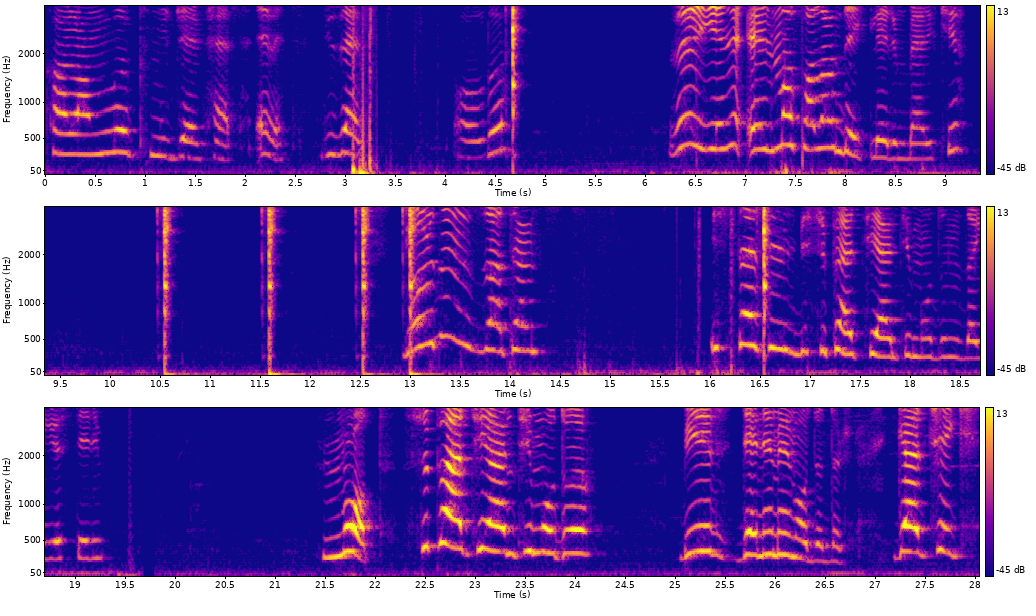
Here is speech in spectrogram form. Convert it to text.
Karanlık mücevher. Evet. Güzel oldu. Ve yeni elma falan da eklerim belki. Gördünüz zaten. İsterseniz bir süper TNT modunu da göstereyim. Mod. Süper TNT modu bir deneme modudur. Gerçek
